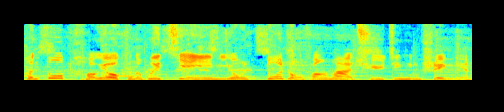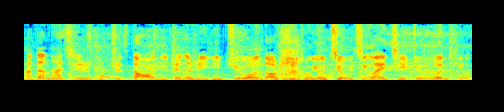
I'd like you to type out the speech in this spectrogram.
很多朋友可能会建议你用多种方法去进行睡眠哈，但他其实不知道你真的是已经绝望到试图用酒精来解决问题了。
